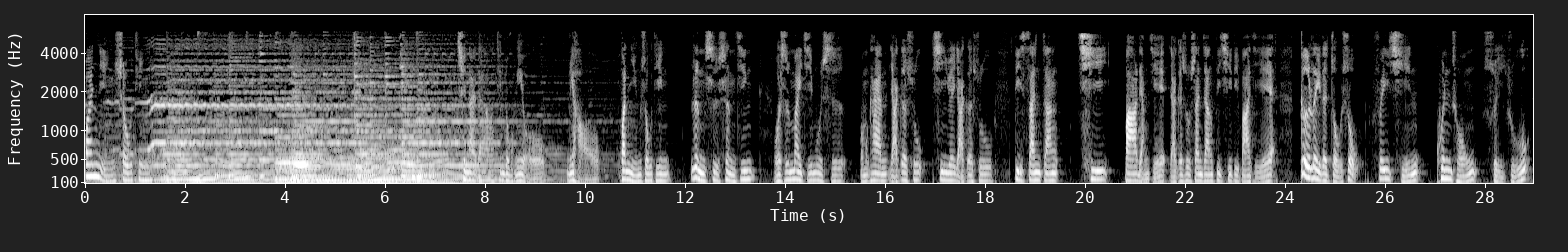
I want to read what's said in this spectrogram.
欢迎收听。亲爱的听众朋友，你好，欢迎收听认识圣经，我是麦基牧师。我们看雅各书新约雅各书第三章七。八两节，雅各书三章第七、第八节，各类的走兽、飞禽、昆虫、水族，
